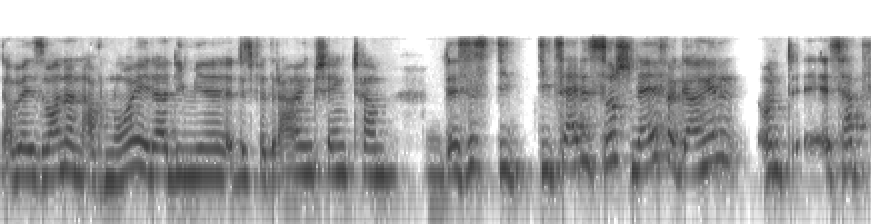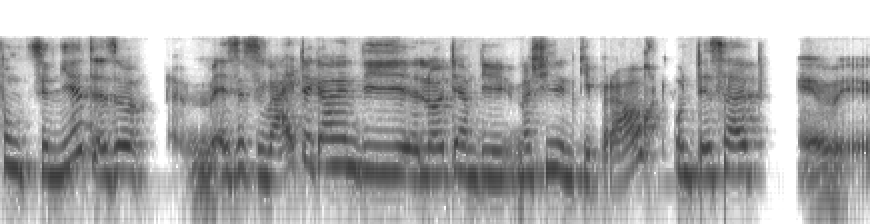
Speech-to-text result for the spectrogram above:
Aber es waren dann auch neue da, die mir das Vertrauen geschenkt haben. Das ist, die, die Zeit ist so schnell vergangen und es hat funktioniert. Also es ist weitergegangen, die Leute haben die Maschinen gebraucht und deshalb äh,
